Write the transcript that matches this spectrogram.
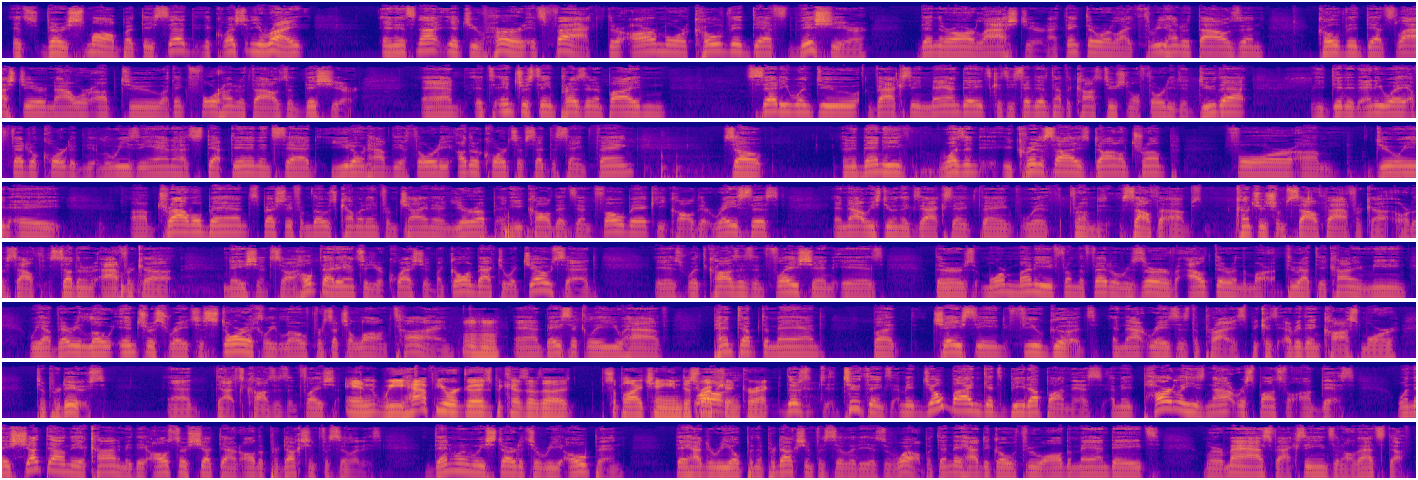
it's very small. But they said the question. You're right, and it's not that you've heard. It's fact. There are more COVID deaths this year than there are last year, and I think there were like three hundred thousand. COVID deaths last year. Now we're up to, I think, 400,000 this year. And it's interesting, President Biden said he wouldn't do vaccine mandates because he said he doesn't have the constitutional authority to do that. He did it anyway. A federal court of Louisiana stepped in and said, You don't have the authority. Other courts have said the same thing. So, and then he wasn't, he criticized Donald Trump for um, doing a um, travel ban, especially from those coming in from China and Europe, and he called it xenophobic. He called it racist, and now he's doing the exact same thing with from South um, countries from South Africa or the South Southern Africa nation. So I hope that answers your question. But going back to what Joe said, is what causes inflation is there's more money from the Federal Reserve out there in the mar- throughout the economy, meaning we have very low interest rates, historically low for such a long time. Mm-hmm. And basically, you have pent up demand, but chasing few goods. And that raises the price because everything costs more to produce. And that causes inflation. And we have fewer goods because of the supply chain disruption, Well, correct? There's t- two things. I mean, Joe Biden gets beat up on this. I mean, partly he's not responsible on this. When they shut down the economy, they also shut down all the production facilities. Then, when we started to reopen, they had to reopen the production facility as well. But then they had to go through all the mandates, wear masks, vaccines, and all that stuff.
